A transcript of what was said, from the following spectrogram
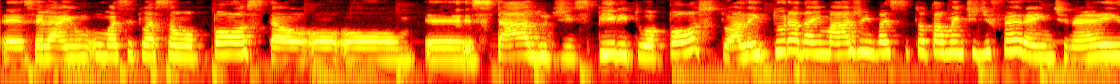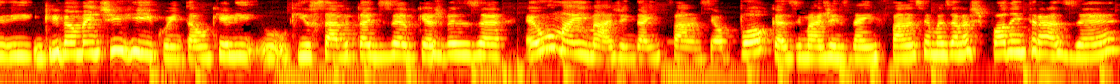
é, sei lá, em uma situação oposta, ou, ou é, estado de espírito oposto, a leitura da imagem vai ser totalmente diferente, né? E, e incrivelmente rico. Então, o que, ele, o, que o sábio está dizendo, que às vezes é, é uma imagem da infância, ou poucas imagens da infância, mas elas podem trazer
